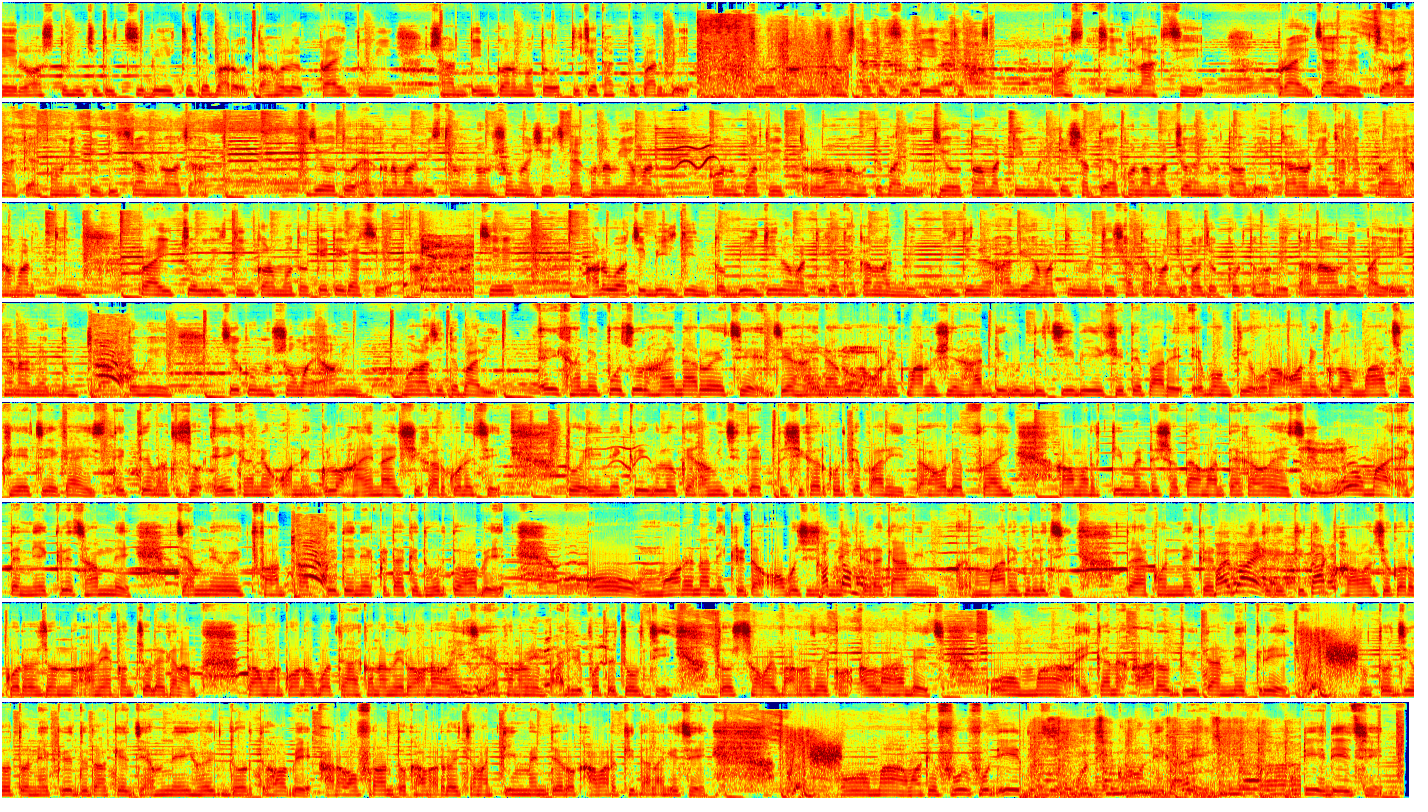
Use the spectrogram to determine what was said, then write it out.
এই রস তুমি যদি চিপিয়ে খেতে পারো তাহলে প্রায় তুমি সাত দিন কর মতো টিকে থাকতে পারবে। যেহেতু আমি রসটাকে চিপিয়ে খেতে অস্থির লাগছে। প্রায় যাই হোক চলা যাক এখন একটু বিশ্রাম নেওয়া যাক। যেহেতু এখন আমার বিশ্রাম সময় শেষ, এখন আমি আমার কোনো পথে রওনা হতে পারি। যেহেতু আমার টিমমেন্টের সাথে এখন আমার জয়েন হতে হবে, কারণ এখানে প্রায় আমার তিন, প্রায় চল্লিশ দিন কর মতো কেটে গেছে। আরও আছে আরও আছে বিশ দিন তো বিশ দিন আমার টিকে থাকা লাগবে। বিশ দিনের আগে আমার টিমমেন্টের সাথে আমার যোগাযোগ করতে হবে। তা না হলে ভাই এইখানে আমি একদম ক্লান্ত হয়ে যে কোনো সময় আমি মারা যেতে পারি। এইখানে প্রচুর হায়না রয়েছে। যে হায়নাগুলো অনেক মানুষের হাড্ডি গুড্ডি চিবিয়ে খেতে পারে এবং কি ওরা অনেকগুলো মাছও খেয়েছে গাইস দেখতে পারতেছো এইখানে অনেকগুলো হায়নায় শিকার করেছে। তো এই নেকড়িগুলোকে আমি যদি একটা শিকার করতে পারি তাহলে প্রায় আমার টিমমেন্টের সাথে আমার দেখা হয়েছে। ও মা একটা নেকড়ে সামনে যেমনি ওই ফাঁদ ফাঁদ পেতে নেকড়েটাকে ধরতে হবে। ও মরে না নেকড়েটা অবশেষে নেকড়েটাকে আমি মারে ফেলেছি। তো এখন নেকড়েটা. থেকে কিছু খাওয়ার জোগাড় করার জন্য আমি এখন চলে গেলাম। তো আমার গণপথে এখন আমি রওনা হয়েছি এখন আমি বাড়ির পথে চলছি। তো সবাই ভালো থাকো আল্লাহ হাফেজ। ও মা এখানে আরও দুইটা নেকড়ে। তো যেহেতু নেকড়ে দুটাকে যেমনি হয়ে ধরতে হবে আর অফুরান্ত খাবার রয়েছে আমার টিমমেন্টেরও খাবার খিদা লাগেছে। ও মা আমাকে ফুল ফুটিয়ে দিয়েছে অনেকগুলো নেকড়ে ফুটিয়ে দিয়েছে।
